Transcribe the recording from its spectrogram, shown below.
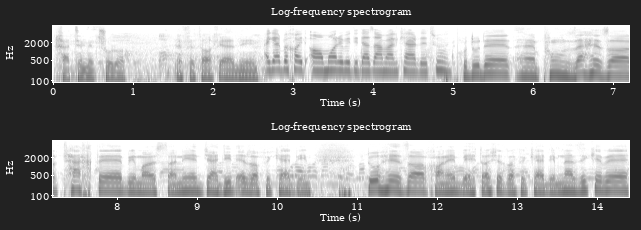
خط مترو رو افتتاح کردیم. اگر بخواید آمار بدید از عملکردتون. حدود اه، 15 هزار تخت بیمارستانی جدید اضافه کردیم. دو هزار خانه بهداشت اضافه کردیم. نزدیک به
